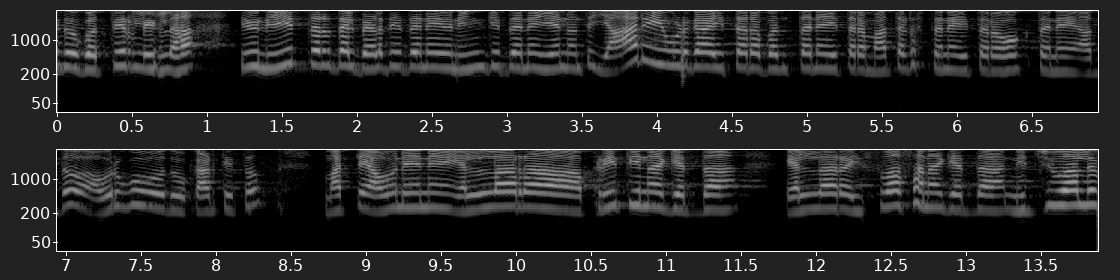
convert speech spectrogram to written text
ಇದು ಗೊತ್ತಿರಲಿಲ್ಲ. ಇವನು ಈ ಥರದಲ್ಲಿ ಬೆಳೆದಿದ್ದಾನೆ, ಇವನು ಹಿಂಗಿದ್ದಾನೆ, ಏನು ಅಂತ ಯಾರು ಈ ಹುಡುಗ ಈ ಥರ ಬಂತಾನೆ, ಈ ಥರ ಮಾತಾಡಿಸ್ತಾನೆ, ಈ ಥರ ಹೋಗ್ತಾನೆ, ಅದು ಅವ್ರಿಗೂ ಅದು ಕಾಡ್ತಿತ್ತು ಮತ್ತು ಅವನೇನೆ ಎಲ್ಲರ ಪ್ರೀತಿನ ಗೆದ್ದ, ಎಲ್ಲರ ವಿಶ್ವಾಸನ ಗೆದ್ದ ನಿಜವಾಗ್ಲೂ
